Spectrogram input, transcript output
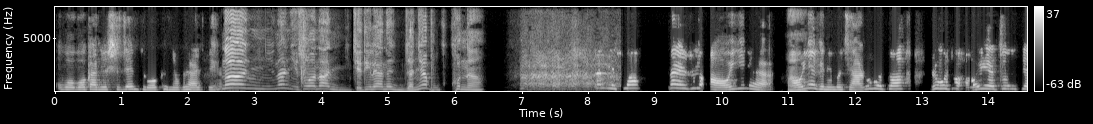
我我感觉时间久我肯定不太行。那你那你说，那你姐弟恋，那人家不困呢？那你说，那你说熬夜，啊熬夜肯定不行啊。如果说如果说熬夜做一些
